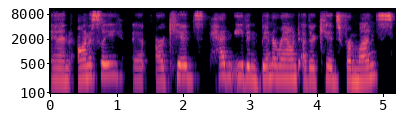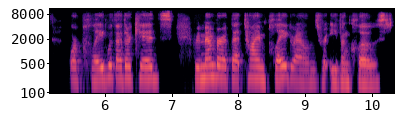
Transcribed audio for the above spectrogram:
And honestly, uh, our kids hadn't even been around other kids for months or played with other kids. Remember, at that time, playgrounds were even closed.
